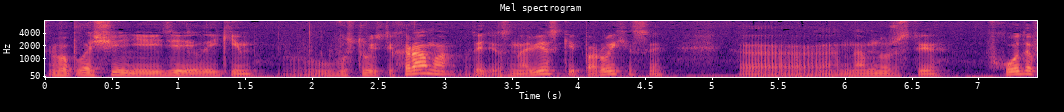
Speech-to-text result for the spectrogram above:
воплощении идеи Элейким в устройстве храма, вот эти занавески, парохисы, э, на множестве входов,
